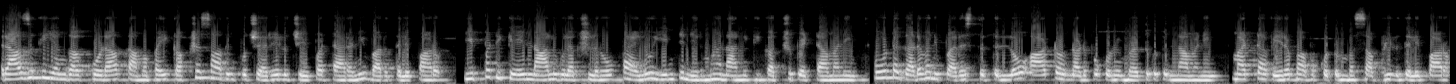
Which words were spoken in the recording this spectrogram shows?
రాజకీయంగా కూడా తమపై కక్ష సాధింపు చర్యలు చేపట్టారని వారు తెలిపారు. ఇప్పటికే నాలుగు లక్షల రూపాయలు ఇంటి నిర్మాణానికి ఖర్చు పెట్టామని పూట గడవని పరిస్థితుల్లో ఆటో నడుపుకుని బ్రతుకుతున్నామని మట్టా వీరబాబు కుటుంబ సభ్యులు తెలిపారు.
